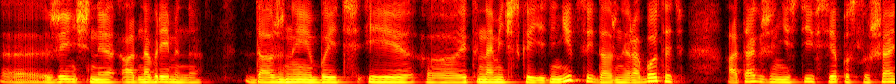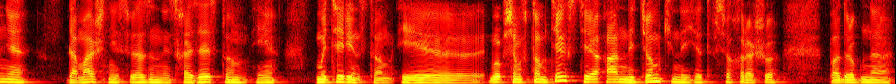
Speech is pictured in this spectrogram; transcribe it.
э, женщины одновременно должны быть и экономической единицей, должны работать, а также нести все послушания домашние, связанные с хозяйством и материнством. И, в общем, в том тексте Анны Тёмкиной это все хорошо подробно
